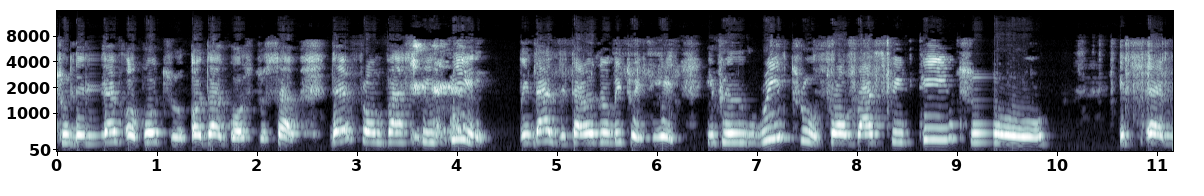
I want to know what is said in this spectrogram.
to the left or go to other gods to serve. Then from verse 15, in that Deuteronomy 28, if you read through from verse 15 to it's um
